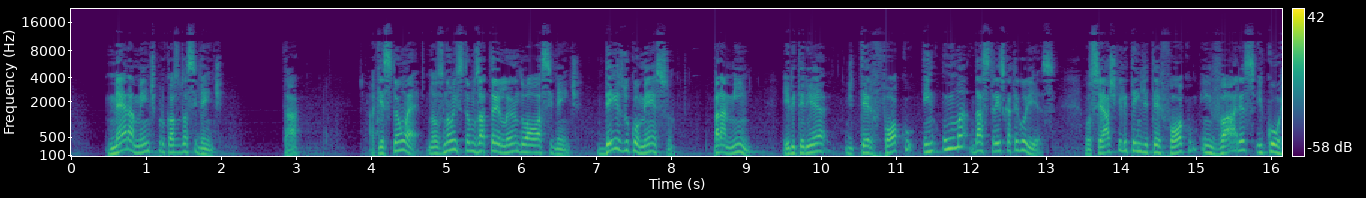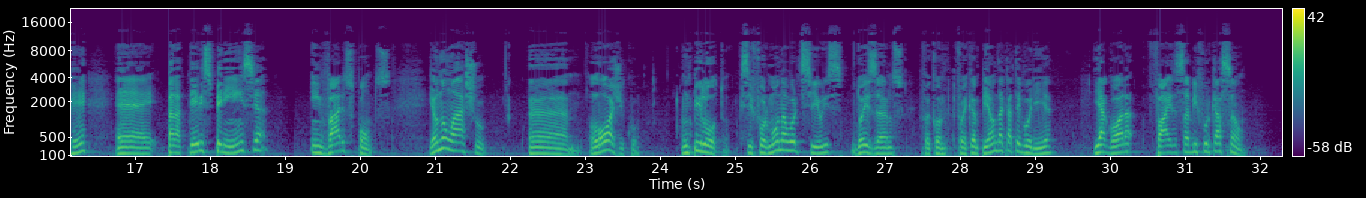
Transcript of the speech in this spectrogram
meramente por causa do acidente. Tá? A questão é, nós não estamos atrelando ao acidente. Desde o começo, para mim, ele teria de ter foco em uma das três categorias. Você acha que ele tem de ter foco em várias e correr é, para ter experiência em vários pontos. Eu não acho uh, lógico um piloto que se formou na World Series, dois anos, foi, foi campeão da categoria e agora faz essa bifurcação.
